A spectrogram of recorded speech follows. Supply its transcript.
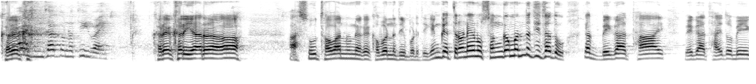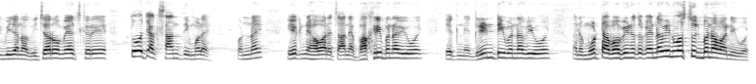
ખરેખર સમજાતું નથી ભાઈ. ખરેખર યાર આ શું થવાનું ને કંઈ ખબર નથી પડતી. કેમ કે ત્રણેયનું સંગમ જ નથી થતું. ક્યાંક ભેગા થાય ભેગા થાય તો બે એકબીજાના વિચારો મેચ કરે તો ક્યાંક શાંતિ મળે. પણ નહીં એકને સવારે ચાને ભાખરી બનાવી હોય એકને ગ્રીન ટી બનાવી હોય અને મોટા ભાભીને તો કઈ નવીન વસ્તુ જ બનાવવાની હોય.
